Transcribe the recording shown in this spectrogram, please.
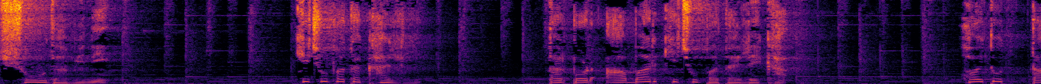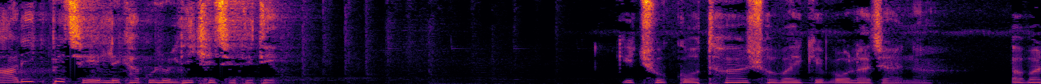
সৌদামিনী। কিছু পাতা খালি, তারপর আবার কিছু পাতায় লেখা, হয়তো তারিখ পেছে লেখাগুলো লিখেছে দিদি। কিছু কথা সবাইকে বলা যায় না, আবার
